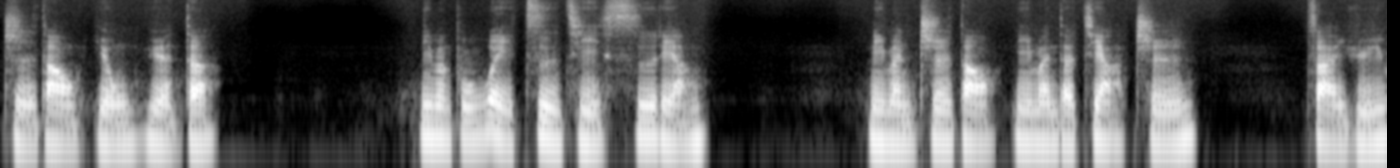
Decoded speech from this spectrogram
直到永远的。你们不为自己思量，你们知道你们的价值在于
